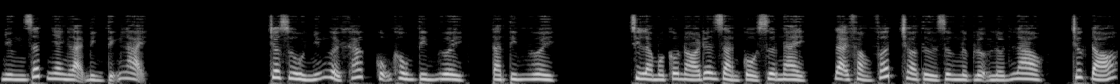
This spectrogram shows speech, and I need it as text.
nhưng rất nhanh lại bình tĩnh lại. Cho dù những người khác cũng không tin ngươi, ta tin ngươi. Chỉ là một câu nói đơn giản cổ xưa này, lại phẳng phất cho từ dưng lực lượng lớn lao. Trước đó,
